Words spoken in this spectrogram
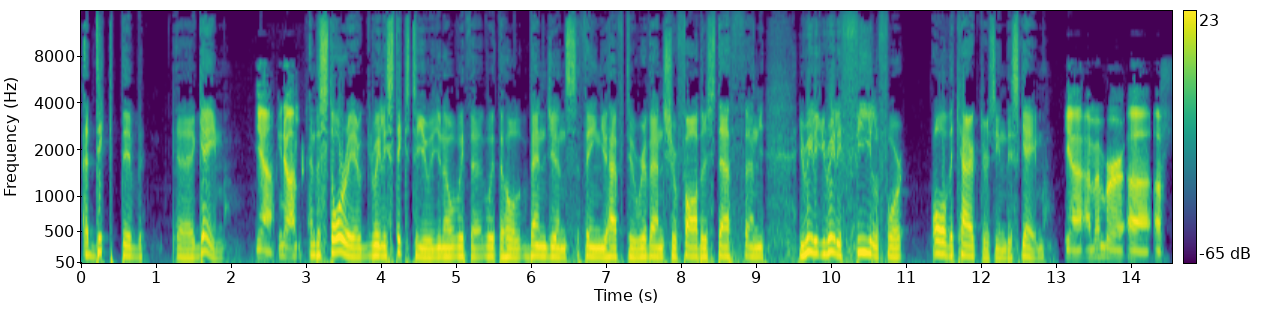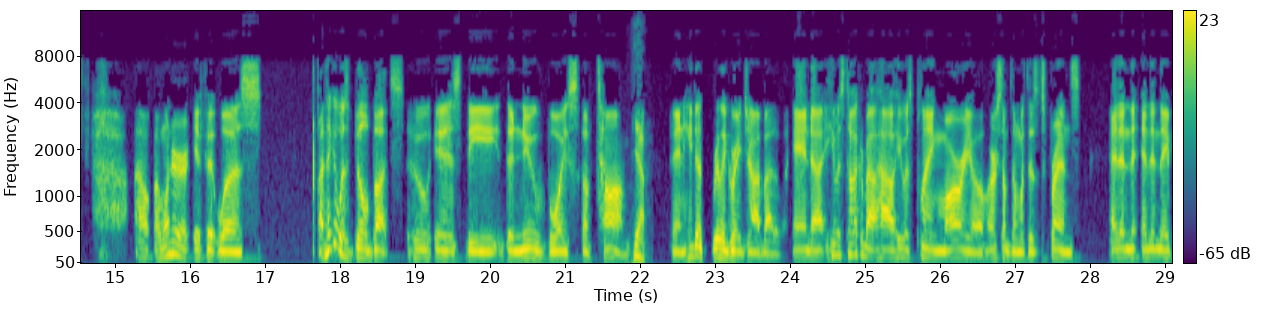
addictive uh, game, yeah. You know, I'm, and the story really sticks to you. You know, with the with the whole vengeance thing, you have to revenge your father's death, and you really you really feel for all the characters in this game. Yeah, I remember. Uh, a f- I, I wonder if it was. I think it was Bill Butts who is the the new voice of Tom. Yeah. and he does a really great job, by the way. And uh, he was talking about how he was playing Mario or something with his friends, and then and then they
